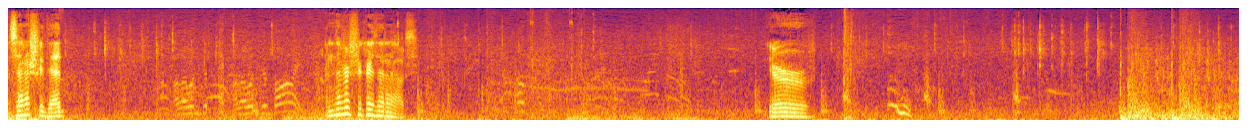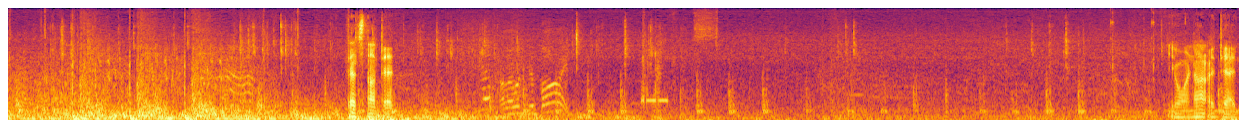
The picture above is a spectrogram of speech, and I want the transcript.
Is that actually dead? I never figured that out. You're... That's not dead. You are not a dead.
